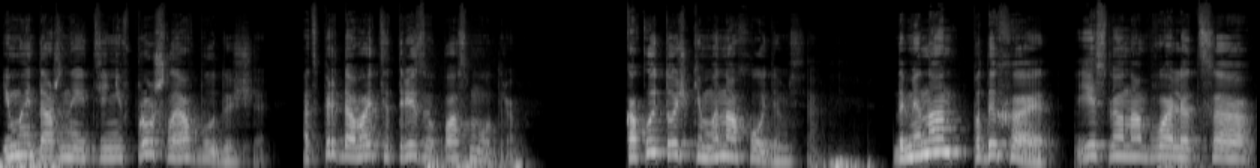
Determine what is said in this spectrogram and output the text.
и мы должны идти не в прошлое, а в будущее. А теперь давайте трезво посмотрим, в какой точке мы находимся. Доминант подыхает. Если он обвалится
